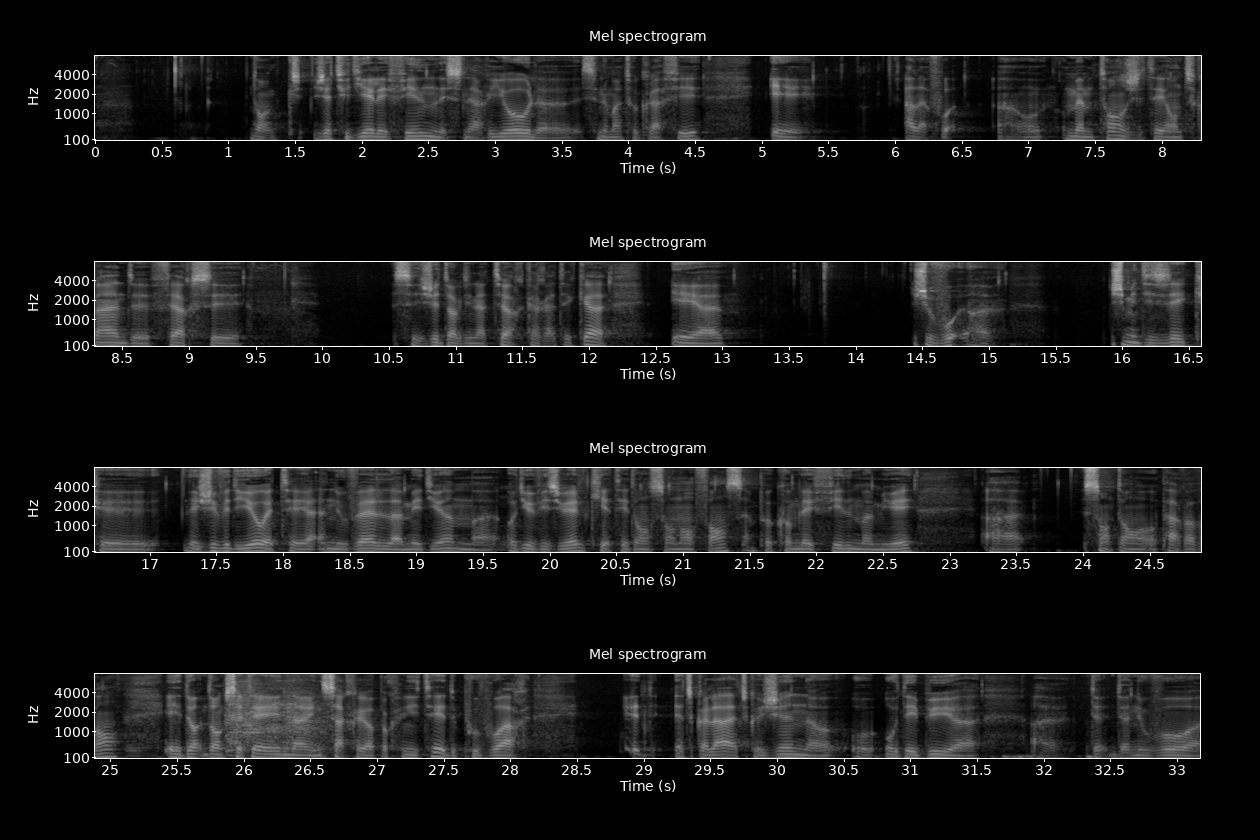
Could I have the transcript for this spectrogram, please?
donc, j'étudiais les films, les scénarios, la cinématographie, et à la fois, en même temps, j'étais en train de faire ces, ces jeux d'ordinateur Karateka, et euh, je, vois, euh, je me disais que les jeux vidéo étaient un nouvel médium euh, audiovisuel qui était dans son enfance, un peu comme les films muets. Euh, 100 ans auparavant. Et donc, c'était une, sacrée opportunité de pouvoir être là, être jeune au, début euh, euh, d'un nouveau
